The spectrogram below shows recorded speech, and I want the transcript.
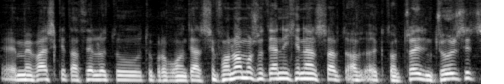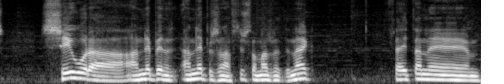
ε, με βάση και τα θέλω του, του προπονητή. Αλλά Συμφωνώ όμως ότι αν είχε ένας εκ των Τρέιν Τζούρισιτς, σίγουρα αν, έπαι, αν έπαιζαν αυτοί στο μάτς με την ΑΕΚ, θα, ήταν, ε,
